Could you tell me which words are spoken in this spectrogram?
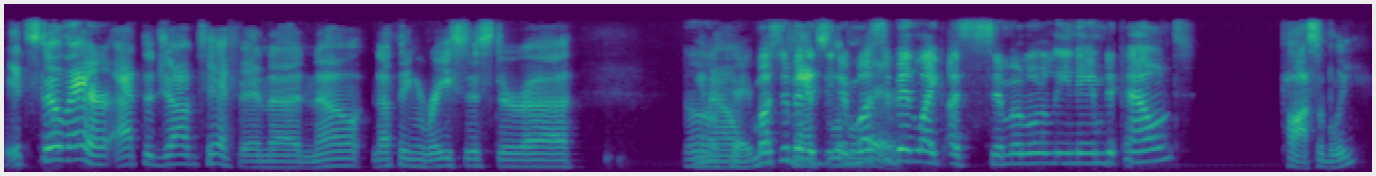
It's still there at the job Tiff, and uh, no, nothing racist or uh, You know, okay. must have been a, it must there. have been like a similarly named account. possibly,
